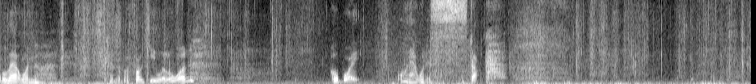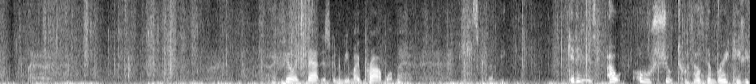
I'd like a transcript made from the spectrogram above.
Oh, that one kind of a funky little one. Oh boy. Oh, that one is stuck. I feel like that is going to be my problem. It's going to be getting out. Oh, shoot, without them breaking.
